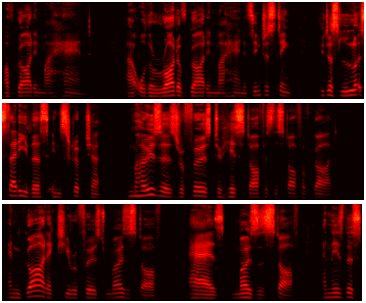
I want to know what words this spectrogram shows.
of God in my hand, uh, or the rod of God in my hand. It's interesting, if you just look, study this in Scripture, Moses refers to his staff as the staff of God. And God actually refers to Moses' staff as Moses' staff. And there's this,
